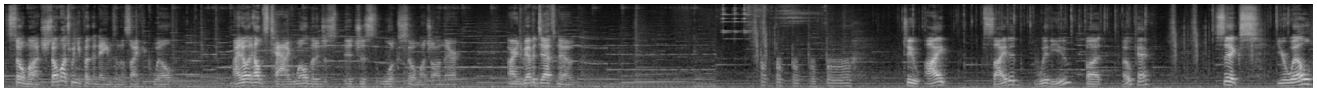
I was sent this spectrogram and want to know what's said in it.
so much. So much when you put the names in the Psychic Will. I know it helps tag well, but it just it just looks so much on there. Alright, do we have a Death Note? Two, I sided with you, but okay. Six, your will?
